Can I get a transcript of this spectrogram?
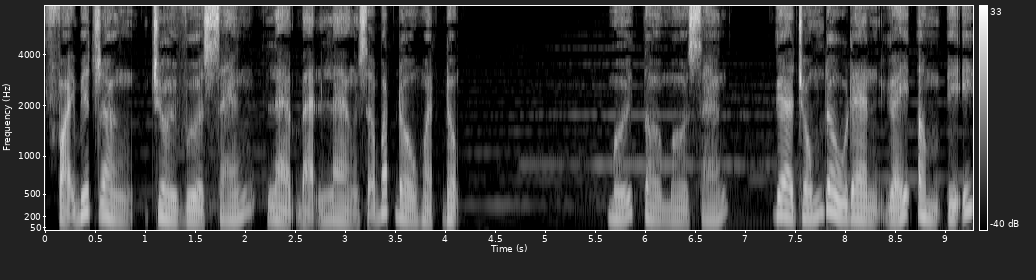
Phải biết rằng trời vừa sáng là bạn làng sẽ bắt đầu hoạt động. Mới tờ mờ sáng, gà trống đầu đàn gáy ầm ĩ.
